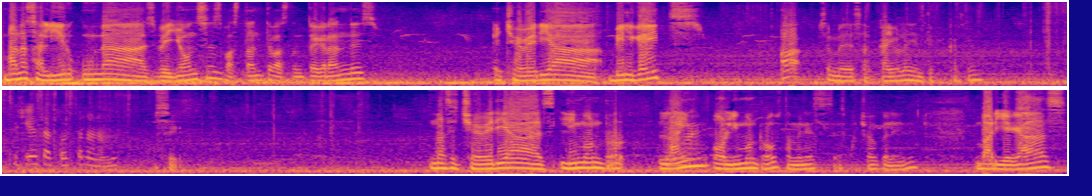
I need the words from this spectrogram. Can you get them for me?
Van a salir unas Bellonces bastante, bastante grandes. Echeveria Bill Gates. Ah, se me cayó la identificación. Si quieres, acuéstalo nomás. Sí. Unas echeverias limon ro- lime o lemon rose, también es- he escuchado que le dicen. Variegadas.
